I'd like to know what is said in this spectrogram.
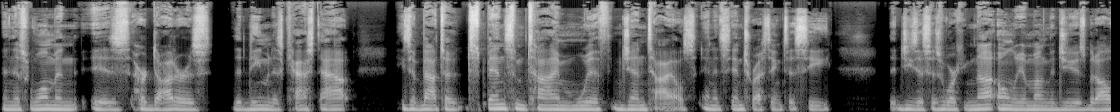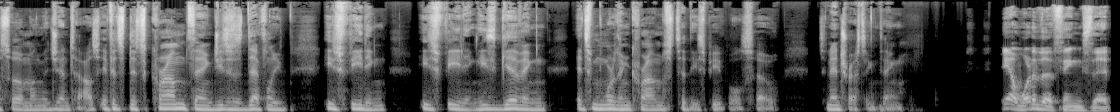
And this woman is, her daughter is, the demon is cast out he's about to spend some time with Gentiles. And it's interesting to see that Jesus is working not only among the Jews, but also among the Gentiles. If it's this crumb thing, Jesus is definitely, he's feeding, he's feeding, he's giving. It's more than crumbs to these people. So it's an interesting thing. Yeah, one of the things that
